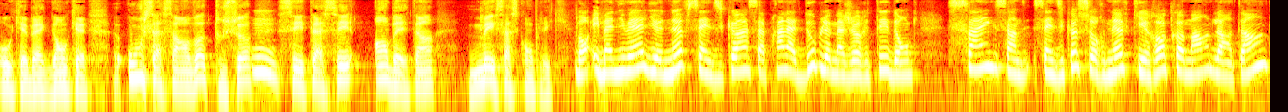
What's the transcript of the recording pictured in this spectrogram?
au Québec. Donc, où ça s'en va, tout ça, mm. c'est assez embêtant mais ça se complique. Bon, Emmanuel, il y a neuf syndicats, ça prend la double majorité, donc cinq syndicats sur neuf qui recommandent l'entente.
